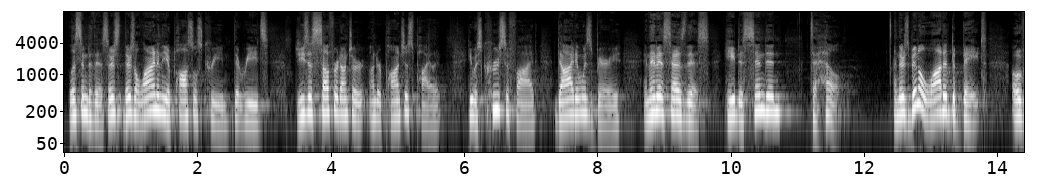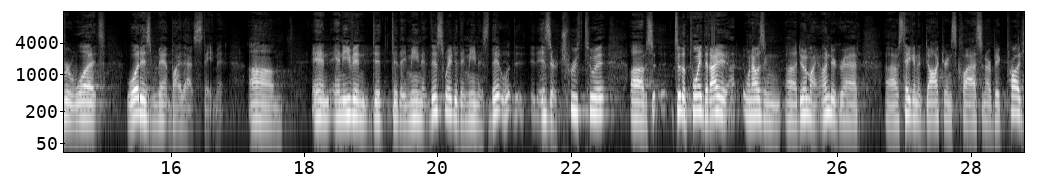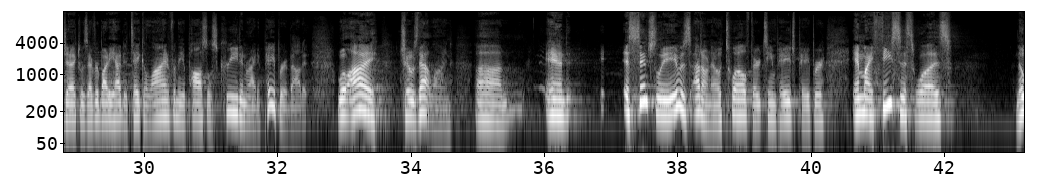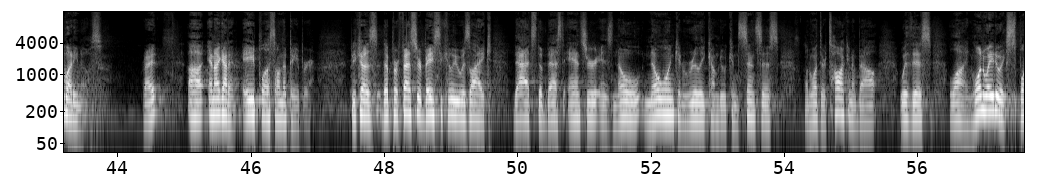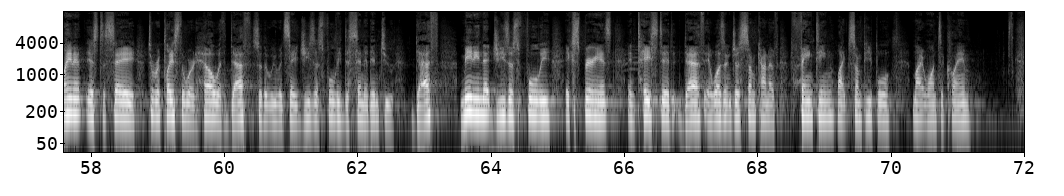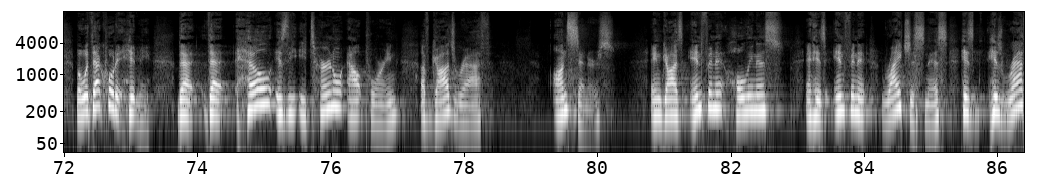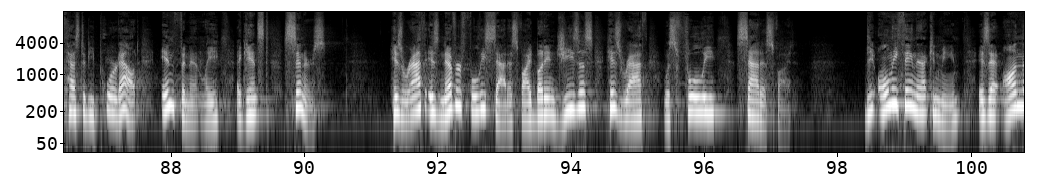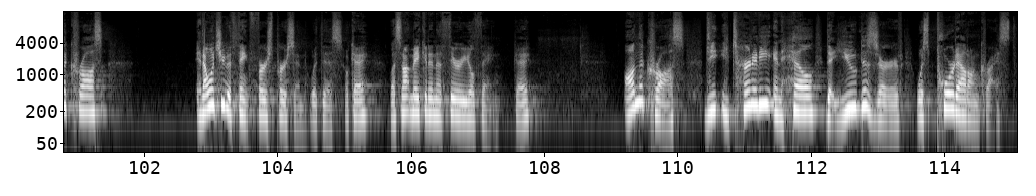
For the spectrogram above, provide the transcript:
Listen to this. There's, there's a line in the Apostles' Creed that reads Jesus suffered under, under Pontius Pilate. He was crucified, died, and was buried. And then it says this He descended to hell. And there's been a lot of debate over what, what is meant by that statement. Um, and, and even did, did they mean it this way? Did they mean it? Is there truth to it? Uh, so, to the point that I, when I was in, uh, doing my undergrad, uh, I was taking a doctrines class, and our big project was everybody had to take a line from the Apostles' Creed and write a paper about it. Well, I chose that line. Um, and essentially, it was, I don't know, 12, 13 page paper. And my thesis was nobody knows, right? Uh, and I got an A plus on the paper because the professor basically was like, that's the best answer is no, no one can really come to a consensus on what they're talking about with this line. One way to explain it is to say, to replace the word hell with death, so that we would say Jesus fully descended into death, meaning that Jesus fully experienced and tasted death. It wasn't just some kind of fainting like some people might want to claim. But with that quote, it hit me that, that hell is the eternal outpouring of God's wrath on sinners, and God's infinite holiness and his infinite righteousness, his, his wrath has to be poured out infinitely against sinners. His wrath is never fully satisfied, but in Jesus, his wrath was fully satisfied. The only thing that can mean is that on the cross, and I want you to think first person with this, okay? Let's not make it an ethereal thing, okay? On the cross, the eternity in hell that you deserve was poured out on Christ.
